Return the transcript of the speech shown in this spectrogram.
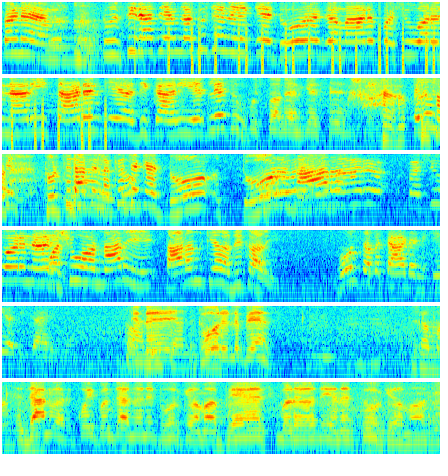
પણ તુલસીદાસે એમ લખ્યું છે ને કે ઢોર ગમાર પશુ નારી તાડન કે અધિકારી એટલે શું? પુષ્પાબેન કે છે. તુલસીદાસે લખ્યું છે કે ઢોર નાર પશુ નારી. પશુ નારી તાડન કે અધિકારી? વો સબ તાડન કે અધિકારી. એટલે ઢોર એટલે ભેંસ. જાનવર કોઈ પણ જાનવર ને ઢોર કહેવામાં ભેંસ બળદ એને ઢોર કહેવામાં આવે.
